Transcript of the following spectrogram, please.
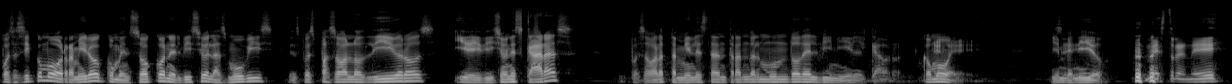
Pues así como Ramiro comenzó con el vicio de las movies, después pasó a los libros y de ediciones caras, pues ahora también le está entrando al mundo del vinil, cabrón. ¿Cómo ve? Eh, Bienvenido. me estrené,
